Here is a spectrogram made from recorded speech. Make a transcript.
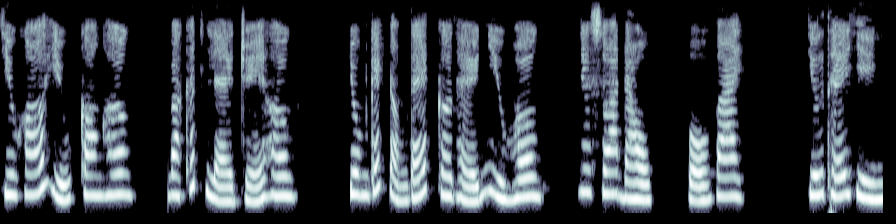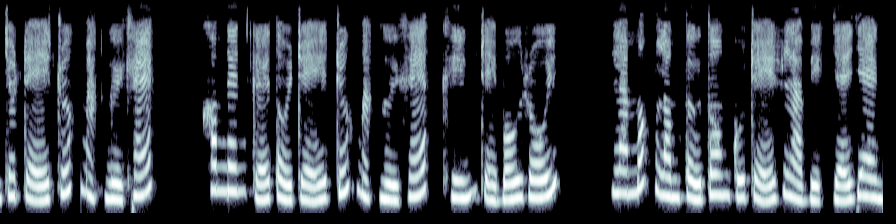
chịu khó hiểu con hơn và khích lệ trẻ hơn. Dùng các động tác cơ thể nhiều hơn như xoa đầu, vỗ vai, giữ thể diện cho trẻ trước mặt người khác. Không nên kể tội trẻ trước mặt người khác khiến trẻ bối rối. Làm mất lòng tự tôn của trẻ là việc dễ dàng,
